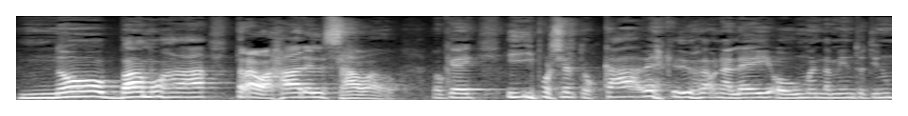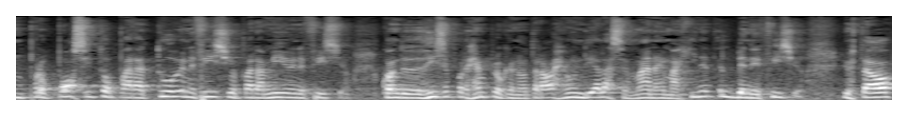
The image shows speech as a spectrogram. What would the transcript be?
no vamos a trabajar el sábado ¿okay? Y, por cierto, cada vez que Dios da una ley o un mandamiento tiene un propósito para tu beneficio, para mi beneficio. Cuando Dios dice, por ejemplo, que no trabajes un día a la semana, imagínate el beneficio. Yo he estado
